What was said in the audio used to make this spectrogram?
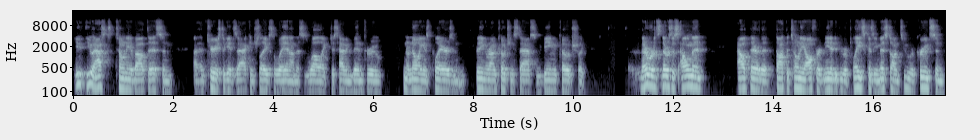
You you asked Tony about this, and I'm curious to get Zach and Schlegs to weigh in on this as well. Like just having been through, you know, knowing his players and being around coaching staffs and being a coach, like there was there was this element out there that thought that Tony Alford needed to be replaced because he missed on two recruits and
